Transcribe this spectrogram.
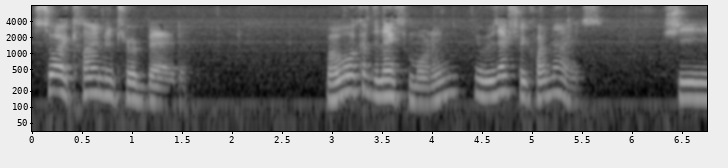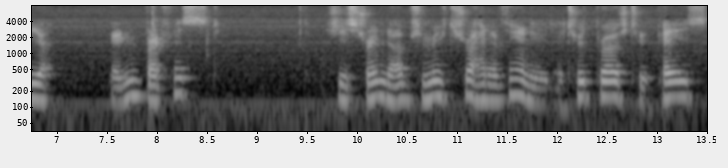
So I climbed into her bed. When I woke up the next morning, it was actually quite nice. She made me breakfast. She straightened up. She made sure I had everything I needed a toothbrush, toothpaste,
